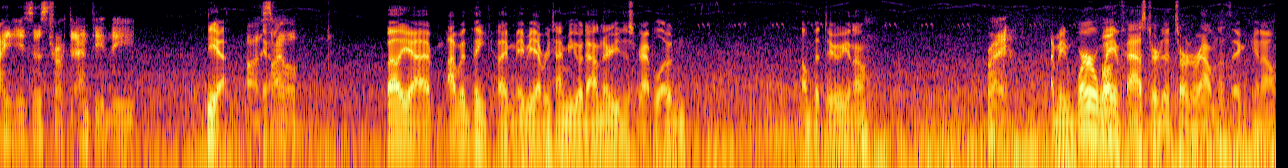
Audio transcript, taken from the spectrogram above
I use this truck to empty the yeah, uh, yeah. silo. Well, yeah, I would think like, maybe every time you go down there, you just grab a load and dump it too, you know? Right. I mean, we're way well, faster to turn around the thing, you know?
